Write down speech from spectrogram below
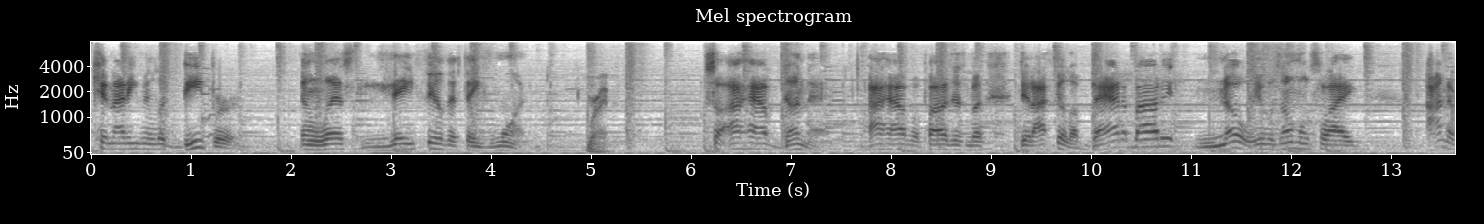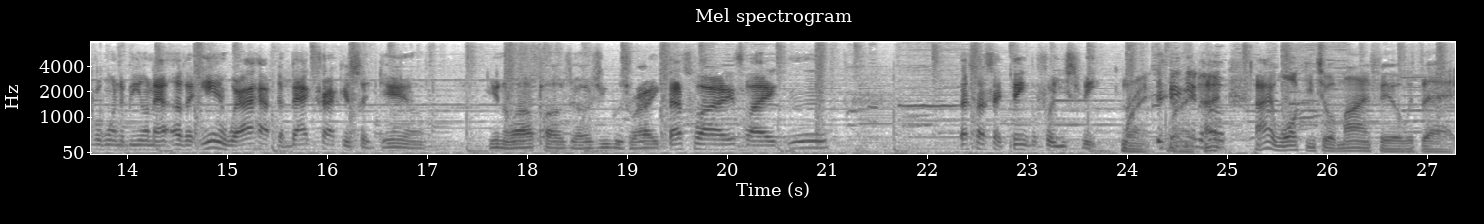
cannot even look deeper unless they feel that they've won. Right. So I have done that. I have apologized, but did I feel a bad about it? No. It was almost like I never want to be on that other end where I have to backtrack and say, "Damn, you know, I apologize. You was right." That's why it's like, mm, that's why I say think before you speak. Right. You know? I, I walked into a minefield with that,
